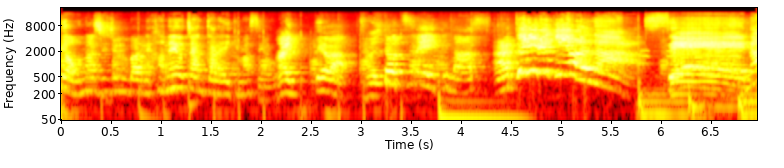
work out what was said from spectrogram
では同じ順番で花代ちゃんからいきますよ。はい。では一、はい。つ目いきます。アクリルキーホルダー。せーの。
